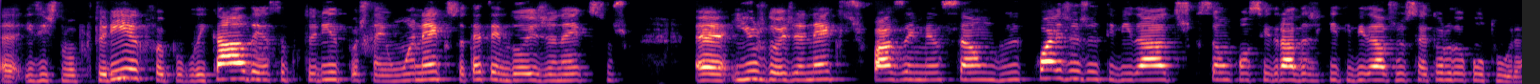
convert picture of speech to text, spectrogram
uh, existe uma portaria que foi publicada, e essa portaria depois tem um anexo, até tem dois anexos, uh, e os dois anexos fazem menção de quais as atividades que são consideradas aqui atividades do setor da cultura.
